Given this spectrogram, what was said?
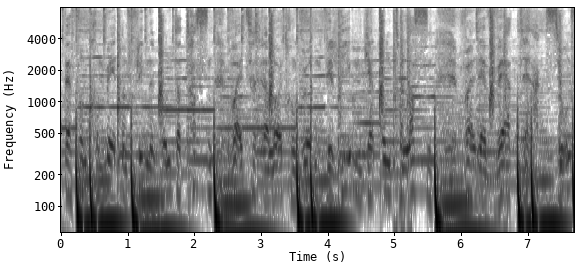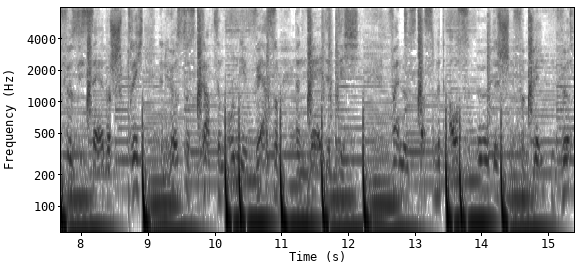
Abwehr von Kometen und fliegenden Untertassen. Weitere Erläuterung würden wir lieben gern unterlassen, weil der Wert der Aktion für sich selber spricht. Dann hörst du's grad im Universum, dann melde dich, weil uns das mit Außerirdischen verbinden wird.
